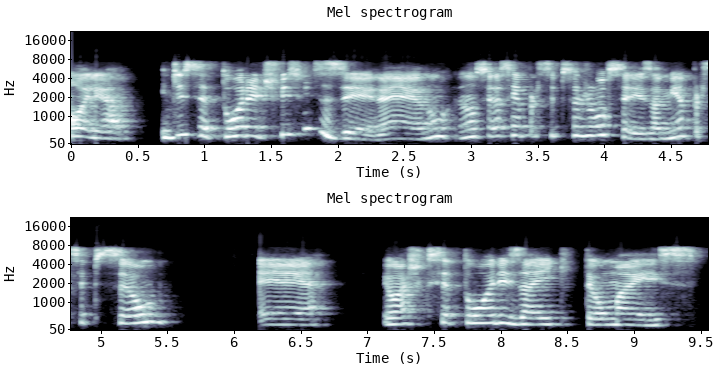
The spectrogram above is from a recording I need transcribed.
Olha, de setor é difícil dizer, né? Eu não, eu não sei assim a percepção de vocês. A minha percepção é, eu acho que setores aí que estão mais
